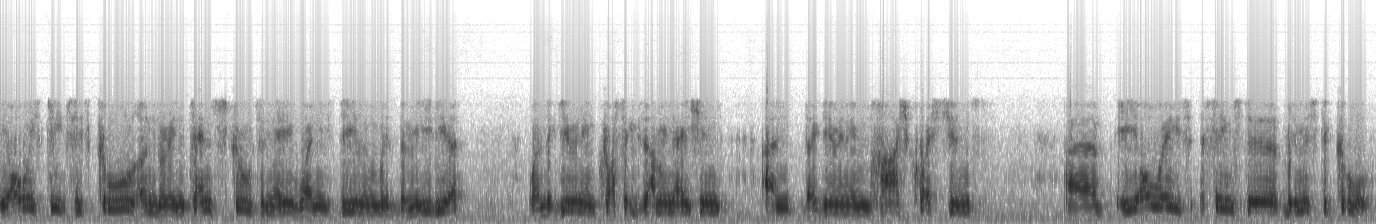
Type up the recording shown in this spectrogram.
He always keeps his cool under intense scrutiny when he's dealing with the media, when they're giving him cross-examination and they're giving him harsh questions. Um, he always seems to be Mr. Cool.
